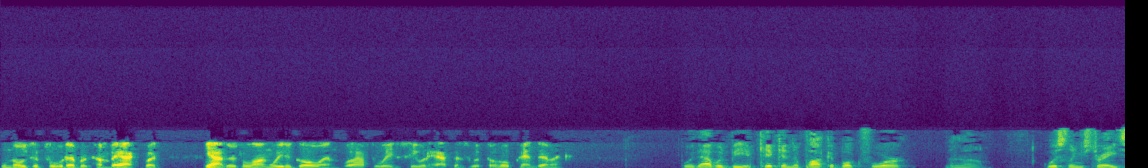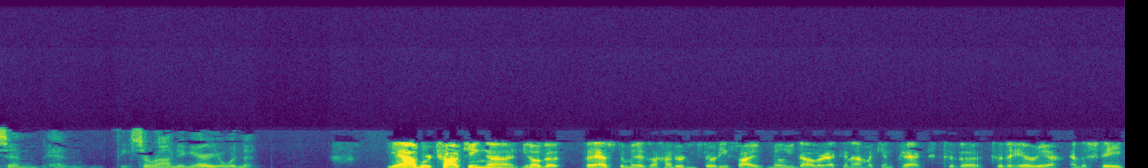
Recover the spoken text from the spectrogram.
who knows if it would ever come back. But yeah, there's a long way to go, and we'll have to wait and see what happens with the whole pandemic. Boy, that would be a kick in the pocketbook for uh, Whistling Straits and and the surrounding area, wouldn't it? Yeah, we're talking. Uh, you know, the the estimate is 135 million dollar economic impact to the to the area and the state.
